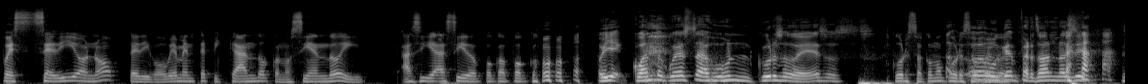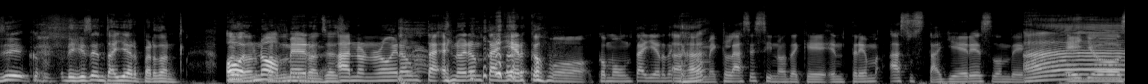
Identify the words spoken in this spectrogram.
pues se dio, ¿no? Te digo, obviamente picando, conociendo y así ha sido poco a poco. Oye, ¿cuánto cuesta un curso de esos? Curso, ¿cómo curso? Oh, perdón. perdón, no, sí, sí, dijiste en taller, perdón. Oh, Perdón, no, perdón me- ah, no, no era un, ta- no era un taller como, como un taller de que Ajá. tomé clases, sino de que entré a sus talleres donde Ah, ellos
